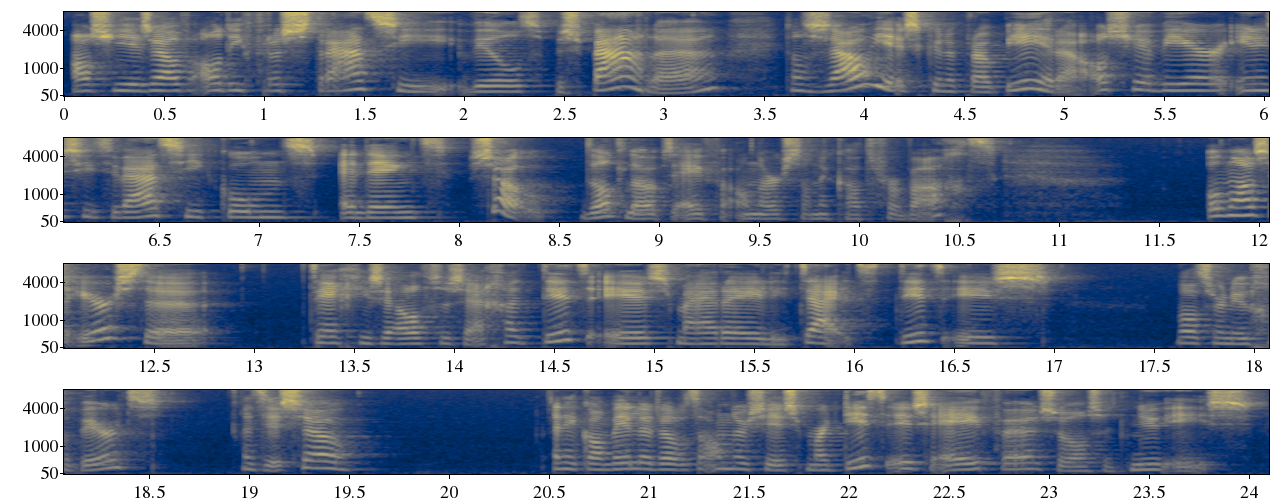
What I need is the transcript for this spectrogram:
als je jezelf al die frustratie wilt besparen, dan zou je eens kunnen proberen als je weer in een situatie komt en denkt: Zo, dat loopt even anders dan ik had verwacht. Om als eerste tegen jezelf te zeggen: Dit is mijn realiteit. Dit is wat er nu gebeurt. Het is zo. En ik kan willen dat het anders is, maar dit is even zoals het nu is.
